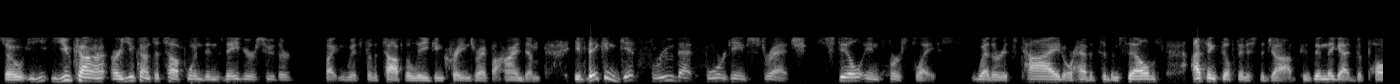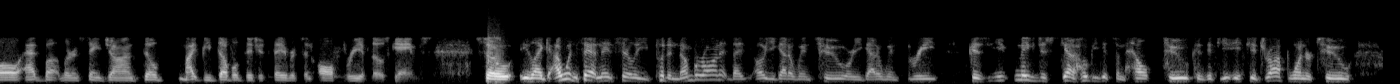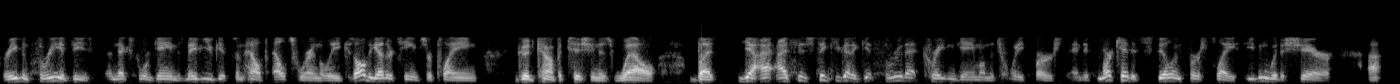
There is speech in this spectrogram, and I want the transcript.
So UConn or UConn's a tough one. Then Xavier's who they're fighting with for the top of the league, and Creighton's right behind them. If they can get through that four game stretch, still in first place whether it's tied or have it to themselves, I think they'll finish the job because then they got DePaul at Butler and St. John's. They'll might be double digit favorites in all three of those games. So, like, I wouldn't say I necessarily put a number on it that oh, you got to win two or you got to win three because you maybe just got to hope you get some help too. Because if you if you drop one or two or even three of these next four games, maybe you get some help elsewhere in the league because all the other teams are playing good competition as well. But yeah, I, I just think you got to get through that Creighton game on the 21st. And if Marquette is still in first place, even with a share,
